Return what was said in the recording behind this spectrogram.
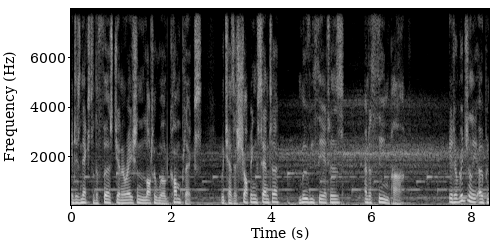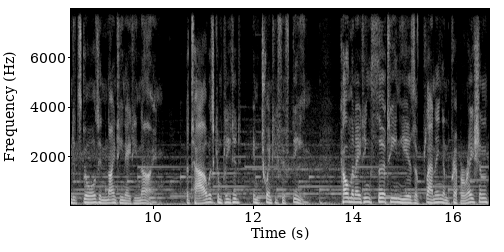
It is next to the first-generation Lotte World complex, which has a shopping center, movie theaters, and a theme park. It originally opened its doors in 1989 the tower was completed in 2015, culminating 13 years of planning and preparation,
